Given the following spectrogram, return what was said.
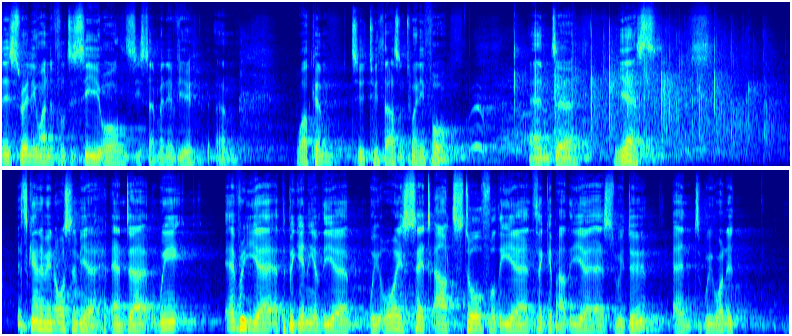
It is really wonderful to see you all, see so many of you. Um, welcome to 2024. And uh, yes, it's going to be an awesome year. And uh, we, every year at the beginning of the year, we always set out stall for the year and think about the year as we do. And we wanted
